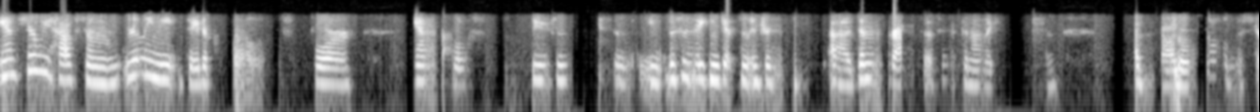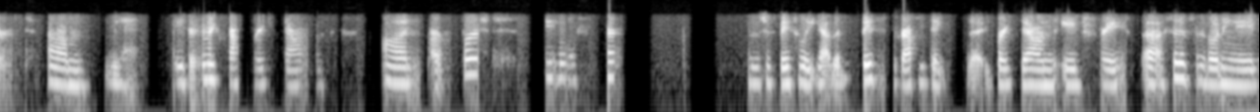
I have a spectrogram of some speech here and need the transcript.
And here we have some really neat data for animals. So you can, this is how you can get some interesting uh, demographics of economic about the school district. Um, we have a demographic breakdown on our first table. It's just basically, yeah, the basic graphic breakdown, age, race, uh, citizen voting age.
